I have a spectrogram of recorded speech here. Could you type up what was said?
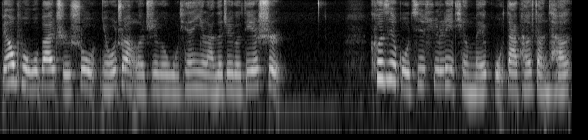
标普五百指数扭转了这个五天以来的这个跌势。科技股继续力挺美股，大盘反弹。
